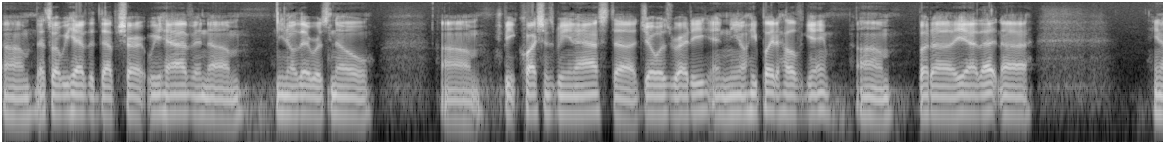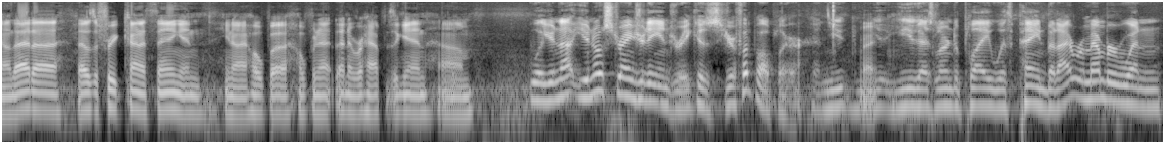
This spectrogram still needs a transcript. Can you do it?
um, that's why we have the depth chart we have, and um, you know, there was no um, be, questions being asked. Uh, Joe was ready, and you know, he played a hell of a game. Um, but uh, yeah, that uh, you know that uh, that was a freak kind of thing, and you know I hope uh, hoping that that never happens again. Um, well, you're not you're no stranger to injury because you're a football player, and you, right. you, you guys learn to play with pain. But I remember when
